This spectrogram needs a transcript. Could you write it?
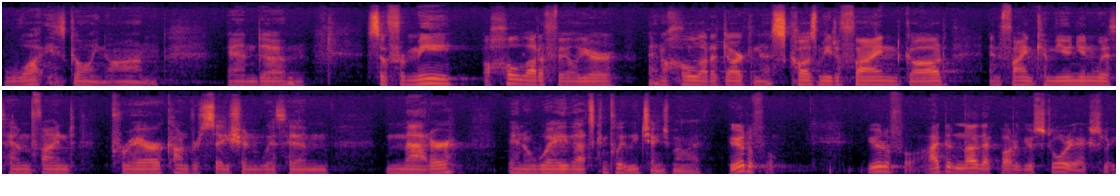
What is going on? And um, so for me, a whole lot of failure and a whole lot of darkness caused me to find God and find communion with Him, find prayer, conversation with Him matter in a way that's completely changed my life. Beautiful. Beautiful. I didn't know that part of your story, actually.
